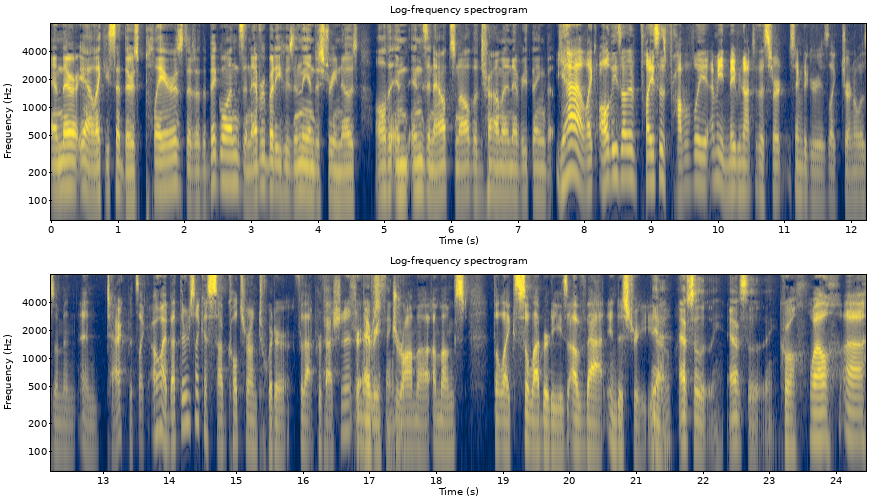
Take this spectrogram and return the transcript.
And there, yeah, like you said, there's players that are the big ones, and everybody who's in the industry knows all the in, ins and outs and all the drama and everything. But Yeah, like all these other places probably, I mean, maybe not to the certain same degree as like journalism and, and tech, but it's like, oh, I bet there's like a subculture on Twitter for that profession. For everything. Drama amongst the like celebrities of that industry, you yeah, know? absolutely, absolutely. Cool. Well, uh,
